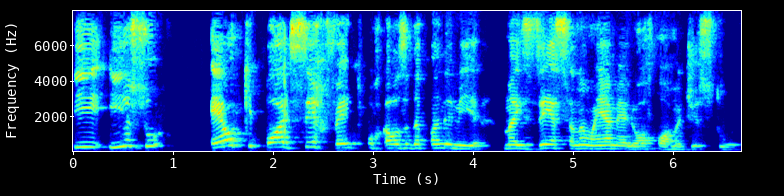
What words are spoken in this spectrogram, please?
e isso é o que pode ser feito por causa da pandemia, mas essa não é a melhor forma de estudo.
